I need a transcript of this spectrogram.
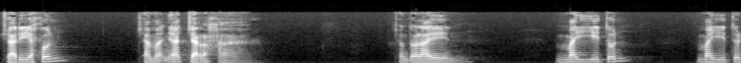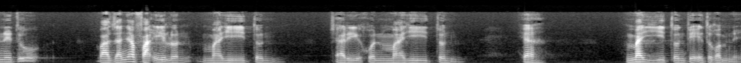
jarihun jamaknya jarha. Contoh lain, mayitun, mayitun itu wazannya fa'ilun, mayitun, jarihun mayitun, ya, mayitun di itu komni.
